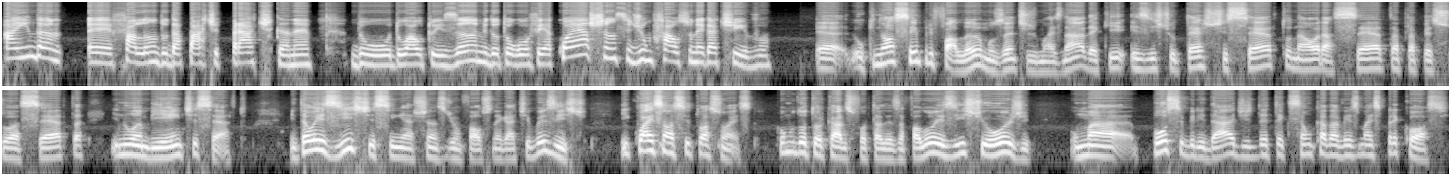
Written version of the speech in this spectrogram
Ainda é, falando da parte prática né, do, do autoexame, doutor Gouveia, qual é a chance de um falso negativo? É, o que nós sempre falamos, antes de mais nada, é que existe o teste certo, na hora certa, para a pessoa certa e no ambiente certo. Então existe sim a chance de um falso negativo, existe. E quais são as situações? Como o Dr. Carlos Fortaleza falou, existe hoje uma possibilidade de detecção cada vez mais precoce.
